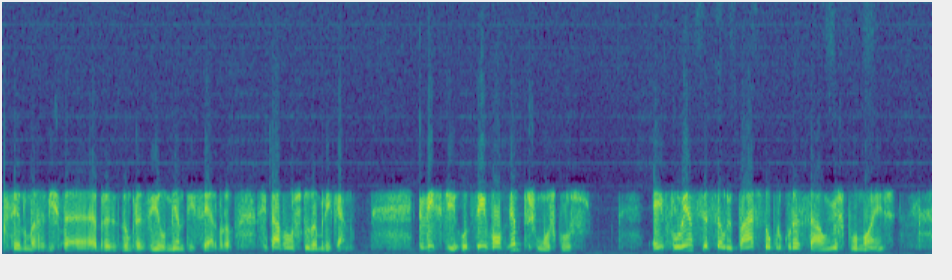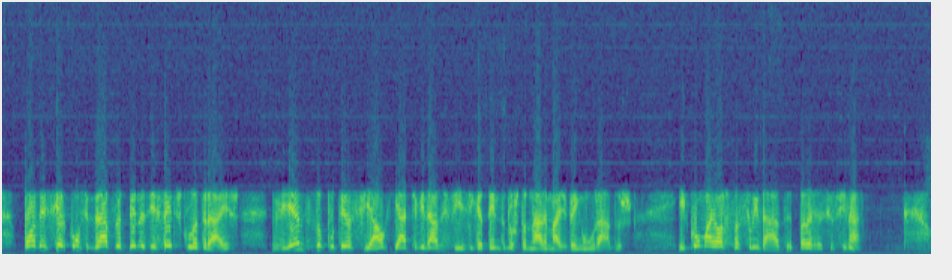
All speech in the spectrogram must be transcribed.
que saiu numa revista do Brasil, Mente e Cérebro, citava um estudo americano, que diz que o desenvolvimento dos músculos, a influência salutar sobre o coração e os pulmões podem ser considerados apenas efeitos colaterais diante do potencial que a atividade física tem de nos tornar mais bem-humorados e com maior facilidade para raciocinar.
